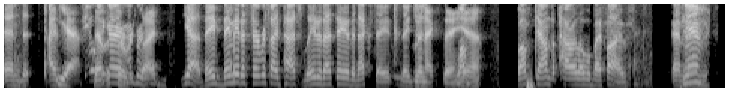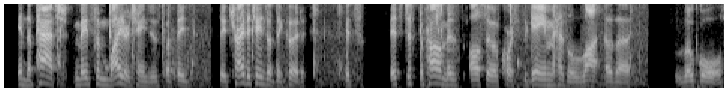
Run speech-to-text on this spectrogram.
And I yeah, feel that like was I remember side yeah, they they made a server side patch later that day or the next day. They the next day. bumped- Yeah, bumped down the power level by five, and Yeah. then in the patch made some wider changes. But they they tried to change what they could. It's it's just the problem is also of course the game has a lot of uh, local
